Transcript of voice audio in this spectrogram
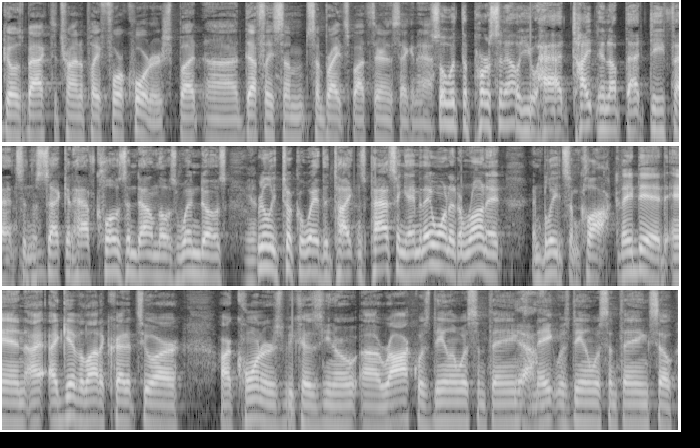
goes back to trying to play four quarters, but uh, definitely some some bright spots there in the second half. So with the personnel you had, tightening up that defense in the second half, closing down those windows, really took away the Titans' passing game, and they wanted to run it and bleed some clock. They did, and I, I give a lot of credit to our our corners because you know uh, Rock was dealing with some things, Yeah. Nate was dealing with some things. So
